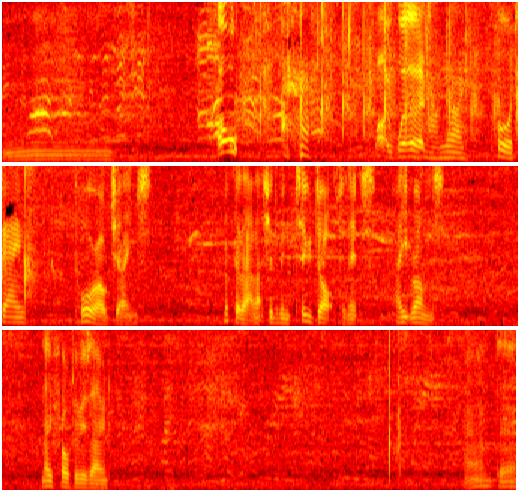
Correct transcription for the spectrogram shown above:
Mm. Oh! My word. Oh no. Poor James. Poor old James. Look at that. That should have been two dots and it's eight runs. No fault of his own. And uh,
